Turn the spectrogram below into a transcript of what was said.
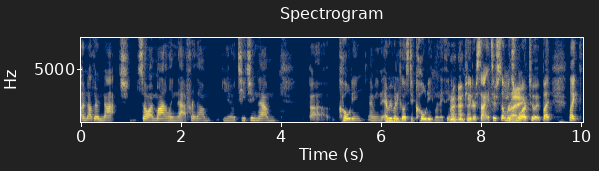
another notch so i'm modeling that for them you know teaching them uh, coding i mean everybody Mhm. goes to coding when they think of computer science there's so much Right. more to it but like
